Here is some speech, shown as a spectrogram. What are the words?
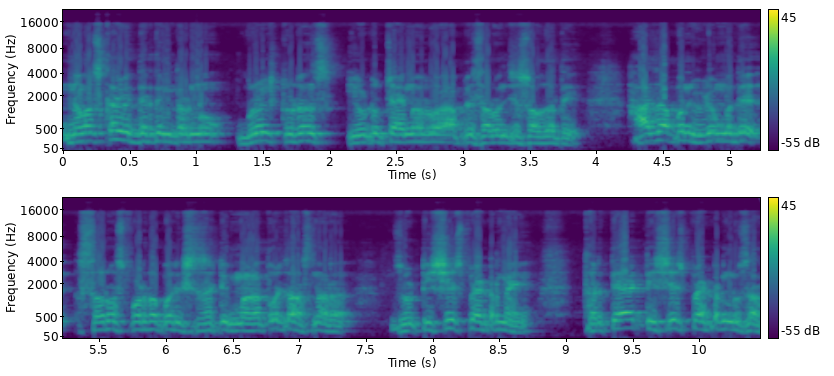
नमस्कार विद्यार्थी मित्रांनो ब्रोन स्टुडंट्स यूट्यूब चॅनलवर आपले सर्वांचे स्वागत आहे. आज आपण व्हिडिओमध्ये सर्व स्पर्धा परीक्षेसाठी महत्त्वाचा असणारा जो टी सी एस पॅटर्न आहे तर त्या टी सी एस पॅटर्ननुसार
